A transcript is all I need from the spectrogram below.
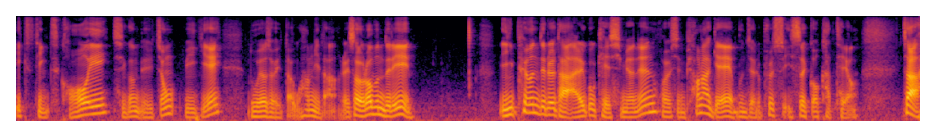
extinct 거의 지금 멸종 위기에 놓여져 있다고 합니다. 그래서 여러분들이 이 표현들을 다 알고 계시면은 훨씬 편하게 문제를 풀 수 있을 것 같아요. 자,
